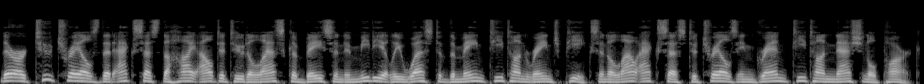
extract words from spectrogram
There are two trails that access the high-altitude Alaska Basin immediately west of the main Teton Range peaks and allow access to trails in Grand Teton National Park.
